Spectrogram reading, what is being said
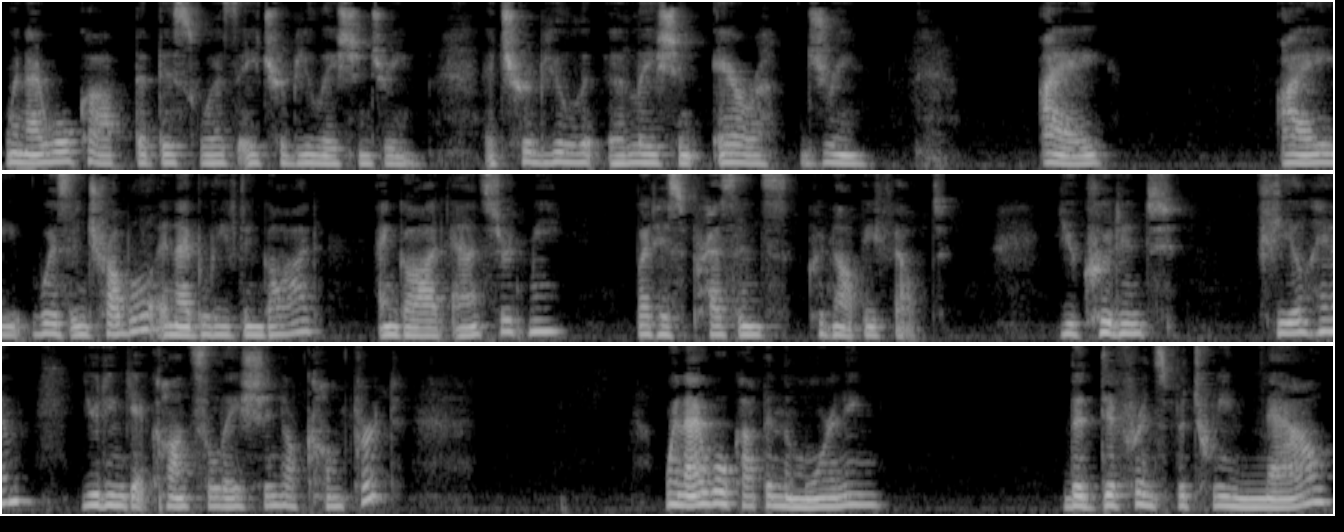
when I woke up that this was a tribulation dream, a tribulation era dream. I I was in trouble and I believed in God and God answered me, but his presence could not be felt. You couldn't feel him. You didn't get consolation or comfort. When I woke up in the morning, the difference between now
